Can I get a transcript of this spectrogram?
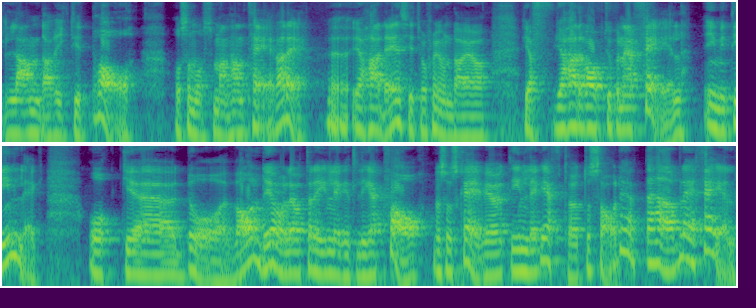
landar riktigt bra och så måste man hantera det. Eh, jag hade en situation där jag, jag, jag hade rakt upp och ner fel i mitt inlägg. Och eh, då valde jag att låta det inlägget ligga kvar. Men så skrev jag ett inlägg efteråt och sa det att det här blev fel.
